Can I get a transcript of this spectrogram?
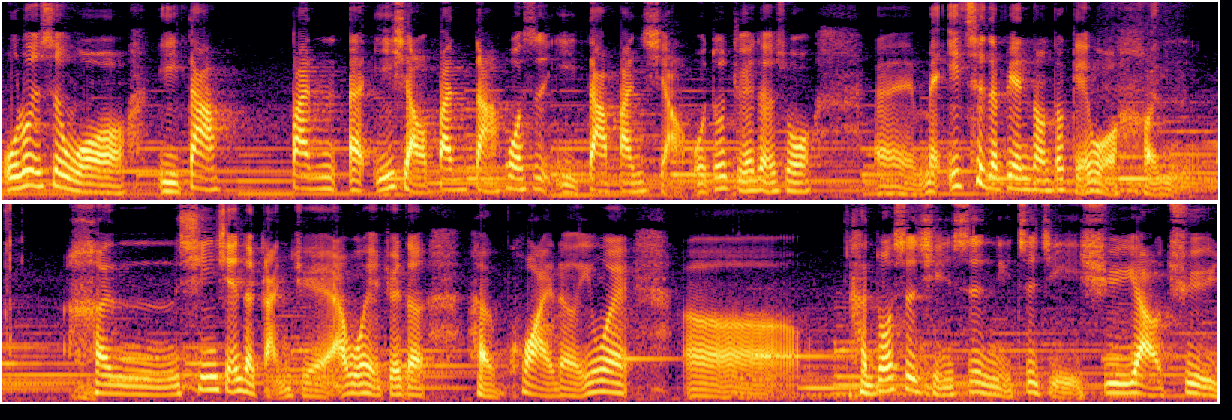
无论是我以大。搬呃以小搬大，或是以大搬小，我都觉得说，呃每一次的变动都给我很很新鲜的感觉啊，我也觉得很快乐，因为呃很多事情是你自己需要去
